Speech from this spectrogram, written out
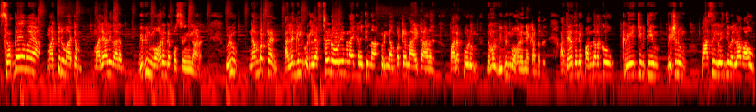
ശ്രദ്ധേയമായ മറ്റൊരു മാറ്റം മലയാളി താരം വിപിൻ മോഹനന്റെ പൊസ്റ്റനിങ്ങിലാണ് ഒരു നമ്പർ ടെൻ അല്ലെങ്കിൽ ഒരു ലെഫ്റ്റ് സൈഡ് ഓറിയന്റഡ് ആയി കളിക്കുന്ന ഒരു നമ്പർ ടെൻ ആയിട്ടാണ് പലപ്പോഴും നമ്മൾ വിപിൻ മോഹനനെ കണ്ടത്. അദ്ദേഹത്തിന്റെ പന്തടക്കവും ക്രിയേറ്റിവിറ്റിയും വിഷനും പാസിംഗ് റേഞ്ചും എല്ലാം ആവും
